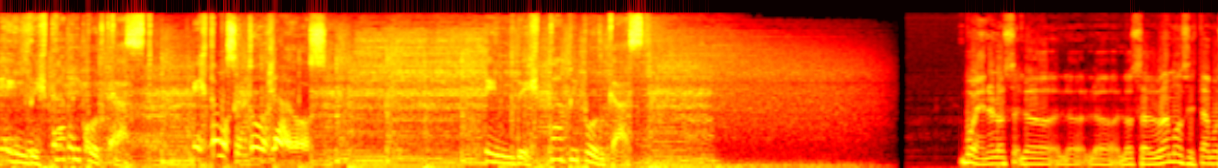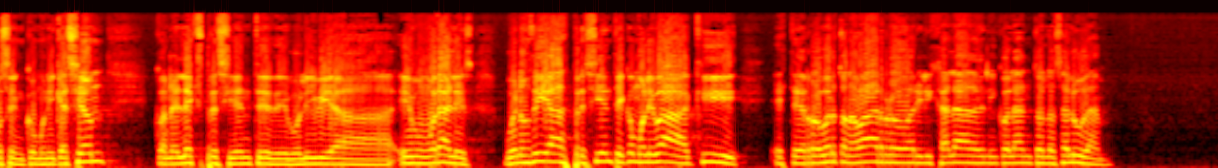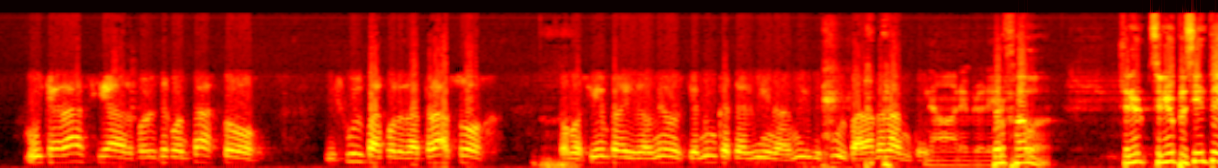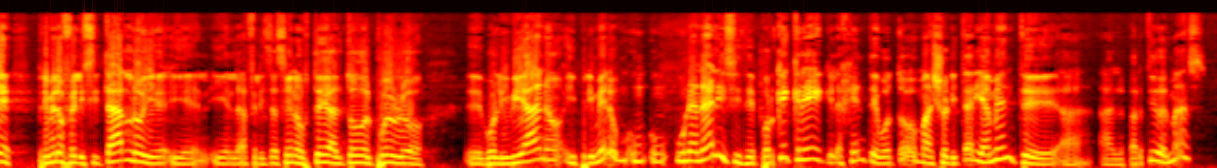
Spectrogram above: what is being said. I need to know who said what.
Speaker 1: El Destape Podcast. Estamos en todos lados. El Destape Podcast.
Speaker 2: Bueno, los, lo- lo- lo- los saludamos, estamos en comunicación con el expresidente de Bolivia, Evo Morales. Buenos días, presidente, ¿cómo le va? Aquí este Roberto Navarro, Arely Jalada, Nicolantos la saludan.
Speaker 3: Muchas gracias por este contacto. Disculpas por el atraso. Como siempre hay reuniones que nunca terminan. Mil disculpas. Adelante.
Speaker 4: No, no hay problema.
Speaker 2: Por favor. Señor, señor presidente, primero felicitarlo y, y- y en la felicitación a usted, al todo el pueblo eh, boliviano, y primero un, un- un análisis de por qué cree que la gente votó mayoritariamente a- al partido del MAS.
